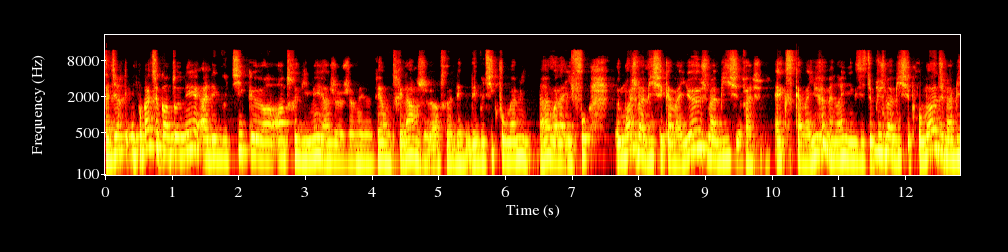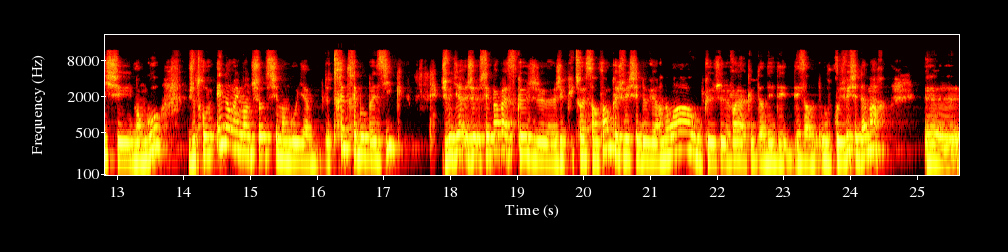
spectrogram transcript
C'est-à-dire qu'il ne faut pas se cantonner à des boutiques euh, entre guillemets, hein, je, je, mets le terme très large, entre des, boutiques pour mamie. Hein, voilà, il faut. Euh, moi, je m'habille chez Camailleux, je m'habille, enfin ex Camailleux, maintenant il n'existe plus. Je m'habille chez Promode, je m'habille chez Mango. Je trouve énormément de choses chez Mango. Il y a de très très beaux basiques. Je veux dire, je sais pas parce que j'ai plus de 60 ans que je vais chez De Vernois ou que je voilà que dans des, des, des ou que je vais chez Damar. Euh,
